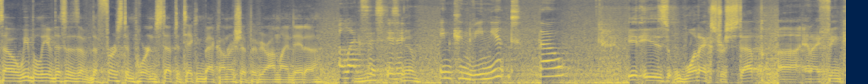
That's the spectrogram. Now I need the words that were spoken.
So we believe this is a, the first important step to taking back ownership of your online data. Alexis, is it Yeah. inconvenient though? It is one extra step, uh, and I think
